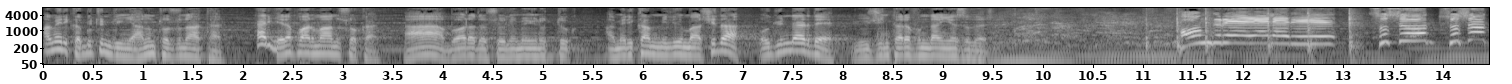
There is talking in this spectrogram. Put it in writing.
Amerika bütün dünyanın tozunu atar. Her yere parmağını sokar. Ha bu arada söylemeyi unuttuk. Amerikan Milli Marşı da o günlerde Eugene tarafından yazılır. Kongre üyeleri susun susun.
